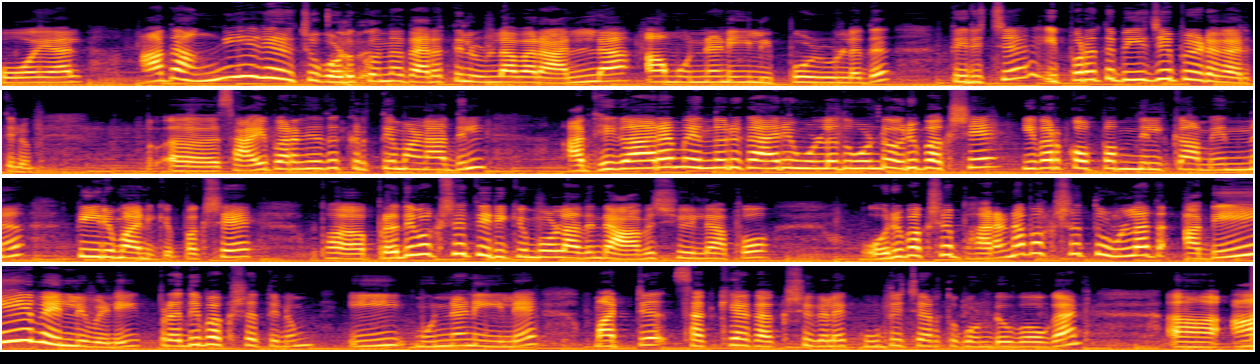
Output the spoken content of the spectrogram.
പോയാൽ അത് അംഗീകരിച്ചു കൊടുക്കുന്ന തരത്തിലുള്ളവരല്ല ആ മുന്നണിയിൽ ഇപ്പോഴുള്ളത്. തിരിച്ച് ഇപ്പുറത്ത് ബി ജെ പിയുടെ കാര്യത്തിലും സായി പറഞ്ഞത് കൃത്യമാണ്. അതിൽ അധികാരം എന്നൊരു കാര്യം ഉള്ളതുകൊണ്ട് ഒരു പക്ഷേ ഇവർക്കൊപ്പം നിൽക്കാം എന്ന് തീരുമാനിക്കും. പക്ഷേ പ്രതിപക്ഷത്തിരിക്കുമ്പോൾ അതിന്റെ ആവശ്യമില്ല. അപ്പോൾ ഒരുപക്ഷെ ഭരണപക്ഷത്തുള്ള അതേ വെല്ലുവിളി പ്രതിപക്ഷത്തിനും ഈ മുന്നണിയിലെ മറ്റ് സഖ്യകക്ഷികളെ കൂട്ടിച്ചേർത്ത് കൊണ്ടുപോകാൻ ആ,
